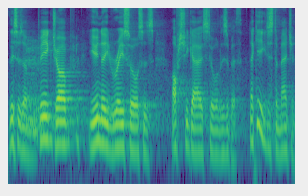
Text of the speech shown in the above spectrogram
This is a big job. You need resources. Off she goes to Elizabeth. Now, can you just imagine?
